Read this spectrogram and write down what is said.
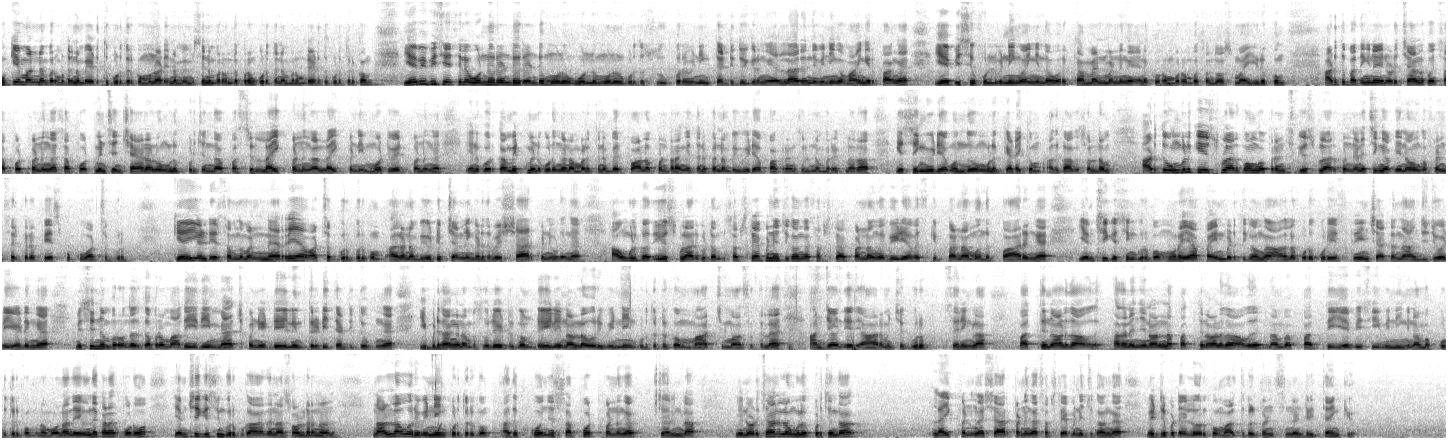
முக்கியமான நம்பர் மட்டும் நம்ம எடுத்து கொடுத்துருக்கோம். முன்னாடி நம்ம மிஷின் நம்பர் வந்தப்புறம் கொடுத்த நம்பர் மட்டும் எடுத்து கொடுத்துருக்கோம். ஏபிபி சேஸில் ஒன்று ரெண்டு ரெண்டு மூணு ஒன்று மூணுன்னு கொடுத்து சூப்பர் வின்னிங் தட்டி தூக்கிறோங்க எல்லாரும் இந்த வின்னிங்கை வாங்கியிருப்பாங்க. ஏபிசி ஃபுல் வின்னிங் வாங்கியிருந்தா ஒரு கமெண்ட் பண்ணுங்கள் எனக்கு ரொம்ப ரொம்ப சந்தோஷமாக இருக்கும். அடுத்து பார்த்தீங்கன்னா என்னோட சேனல் கொஞ்சம் சப்போர்ட் பண்ணுங்கள் சப்போர்ட் மீன்ஸ் என் சேனல் உங்களுக்கு பிடிச்சிருந்தா ஃபஸ்ட்டு லைக் பண்ணுங்கள் லைக் பண்ணி மோட்டிவேட் பண்ணுங்கள் எனக்கு ஒரு கமிட்மெண்ட் கொடுங்க. நம்மளை இத்தனை பேர் ஃபாலோ பண்ணுறாங்க இத்தனை பேர் நம்ம வீடியோ பார்க்குறாங்கன்னு சொல்லி நம்ம ரெகுலராக கெஸ்ஸிங் வீடியோ வந்து உங்களுக்கு கிடைக்கும். அதுக்காக சொல்கிறோம் அடுத்து உங்களுக்கு யூஸ்ஃபுல்லாக இருக்கும். உங்கள் ஃப்ரெண்ட்ஸுக்கு யூஸ்ஃபுல்லாக இருக்கும் நினச்சிங்க அப்படின்னா உங்கள் ஃப்ரெண்ட்ஸ் இருக்கிற ஃபேஸ்புக் வாட்ஸ்அப் குரூப் கேஎல்டி சம்மந்தமாக நிறைய வாட்ஸ்அப் குரூப் இருக்கும். அதில் நம்ம யூடியூப் சேனல் எடுத்து போய் ஷேர் பண்ணி விடுங்க. அவங்களுக்கு அது யூஸ்ஃபுல்லாக இருக்கட்டும். சப்ஸ்கிரைப் பண்ணி வச்சுக்கோங்க. சப்ஸ்கிரைப் பண்ணவங்க வீடியோவை ஸ்கிப் பண்ணாமல் வந்து பாருங்கள் எம்சி கெஸ்ஸிங் குரூப்பை முறையாக பயன்படுத்திக்கோங்க. அதில் கொடுக்கக்கூடிய ஸ்க்ரீன்ஷாட் வந்து அஞ்சு ஜோடி எடுங்க. மிஷின் நம்பர் வந்ததுக்கப்புறம் அது இதையும் மேட்ச் பண்ணி டெய்லியும் த்ரீ தட்டி தூக்குங்க. இப்படி தாங்க நம்ம சொல்லிகிட்டு இருக்கோம். டெய்லி நல்ல ஒரு வின்னிங் கொடுத்துட்ருக்கோம் மார்ச் மாதத்தில் அஞ்சாம் தேதி ஆரம்பித்த குரூப் சரிங்களா? பத்து நாள் தான் ஆகுது. பதினஞ்சு நாள்னா பத்து நாள் தான் ஆகுது. நம்ம பத்து ஏபிசி வின்னிங் நம்ம கொடுத்துருக்கோம். நம்ம ஒன்றாந்தேதியிலேருந்து கணக்கு போடுவோம். எம்சி கெஸ்ஸிங் குரூப்புக்காக அதை நான் சொல்கிறேன் நான். நல்ல ஒரு வின்னிங் கொடுத்துருக்கோம். அதுக்கு கொஞ்சம் சப்போர்ட் பண்ணுங்கள் சரிங்களா? என்னோட சேனல் உங்களுக்கு பிடிச்சிருந்தா லைக் பண்ணுங்கள் ஷேர் பண்ணுங்கள் சப்ஸ்கிரைப் பண்ணி வச்சுக்கோங்க. வெற்றி பெற்ற எல்லோருக்கும் வாழ்த்துக்கள் ஃப்ரெண்ட்ஸ் நன்றி. தேங்க்யூ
